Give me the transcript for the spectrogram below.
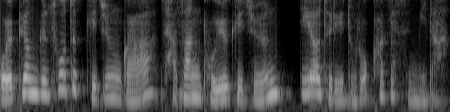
월평균 소득 기준과 자산 보유 기준 띄워드리도록 하겠습니다.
